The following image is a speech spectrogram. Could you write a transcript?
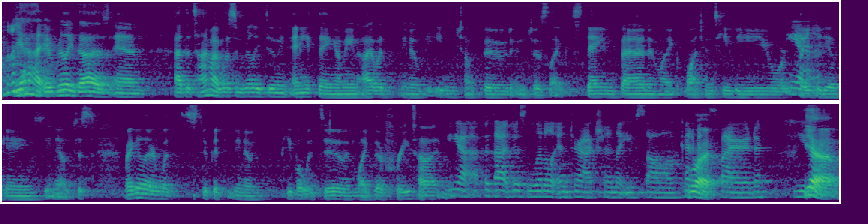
yeah it really does. And at the time I wasn't really doing anything. I mean, I would, you know, be eating junk food and just like stay in bed and like watching TV or play video games, you know, just regular with stupid, you know, people would do in like their free time. Yeah, but that just little interaction that you saw kind Right. of inspired you. Yeah,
